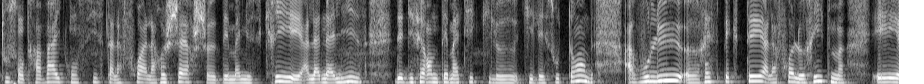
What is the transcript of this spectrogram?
tout son travail consiste à la fois à la recherche des manuscrits et à l'analyse des différentes thématiques qui les sous-tendent, a voulu respecter à la fois le rythme et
